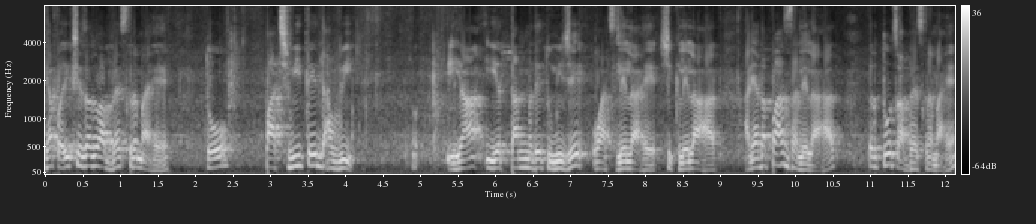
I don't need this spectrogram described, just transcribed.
ह्या परीक्षेचा जो अभ्यासक्रम आहे तो पाचवी ते दहावी या इयत्तांमध्ये तुम्ही जे वाचलेलं आहे शिकलेला आहात आणि आता पास झालेला आहात तर तोच अभ्यासक्रम आहे.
